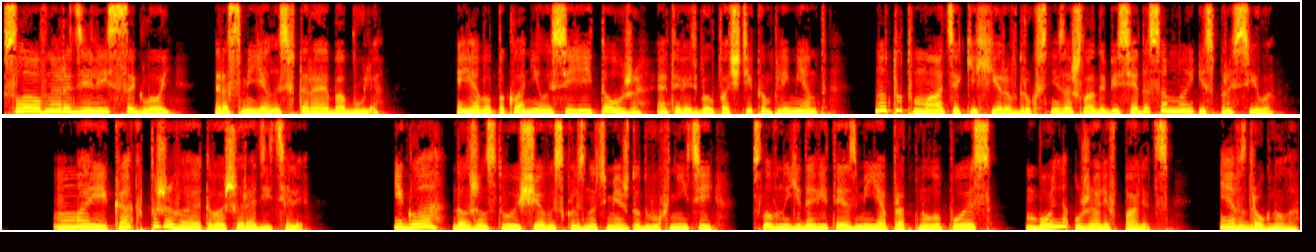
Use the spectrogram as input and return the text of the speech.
«Словно родились с иглой», — рассмеялась вторая бабуля. Я бы поклонилась и ей тоже, это ведь был почти комплимент, но тут мать Акихира вдруг снизошла до беседы со мной и спросила. «Мари, как поживают ваши родители?» Игла, долженствующая выскользнуть между двух нитей, словно ядовитая змея проткнула пояс, больно ужалив палец. Я вздрогнула.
